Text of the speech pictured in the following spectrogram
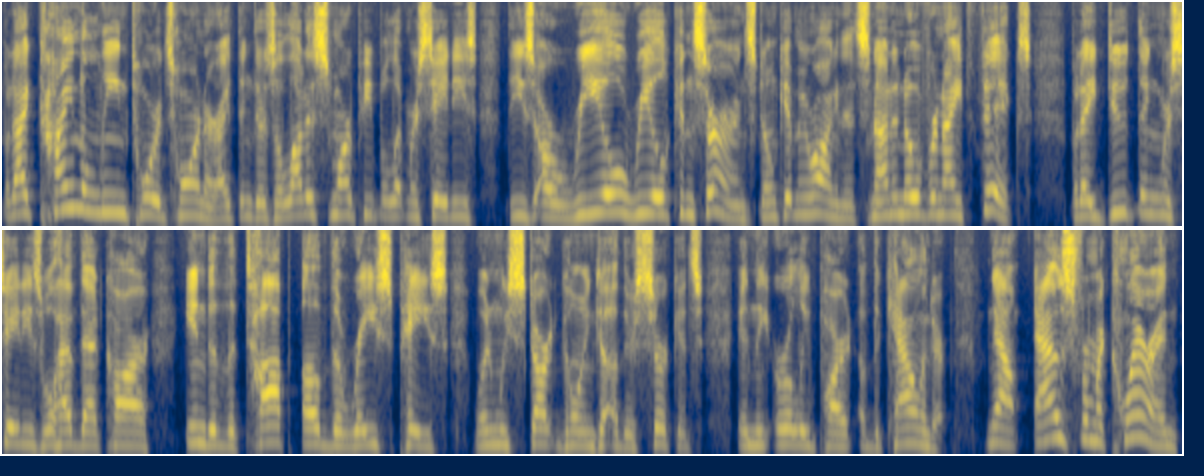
but I kind of lean towards Horner. I think there's a lot of smart people at Mercedes. These are real, real concerns. Don't get me wrong. And it's not an overnight fix, but I do think Mercedes will have that car into the top of the race pace when we start going to other circuits in the early part of the calendar. Now, as for McLaren,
